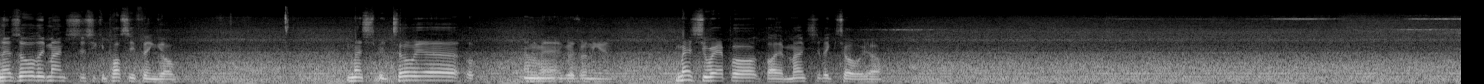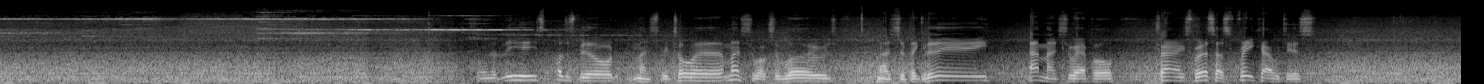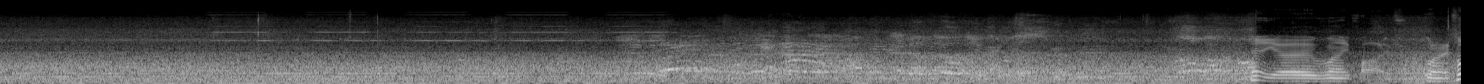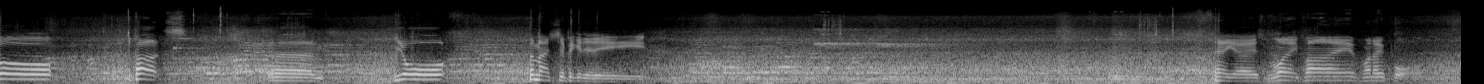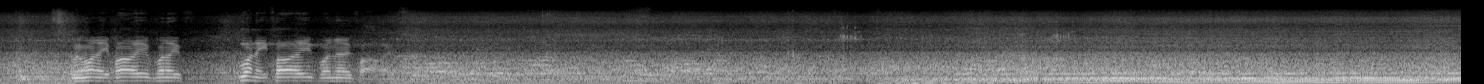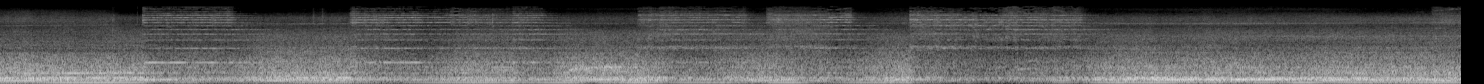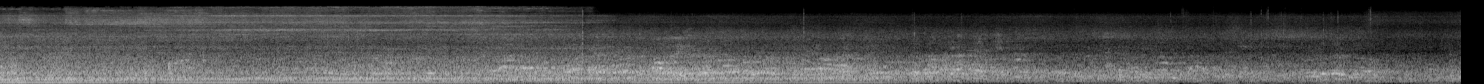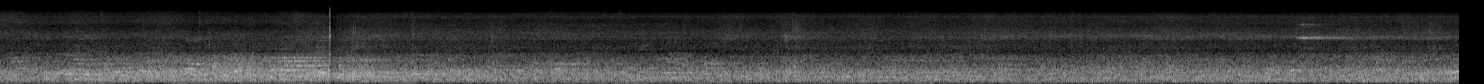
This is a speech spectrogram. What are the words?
And there's all the Manchesters you can possibly think of. Manchester Victoria, oh, and minute, it goes running again. Manchester Airport by Manchester Victoria. One at Leeds, Huddersfield, Manchester Victoria, Manchester Oxford Road, Manchester Piccadilly, and Manchester Airport. Train Express has three carriages. There you go, 185. 184. Departs. Um, York. The Manchester Piccadilly. There you go, 185, 104. I mean 185, 185, 105.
